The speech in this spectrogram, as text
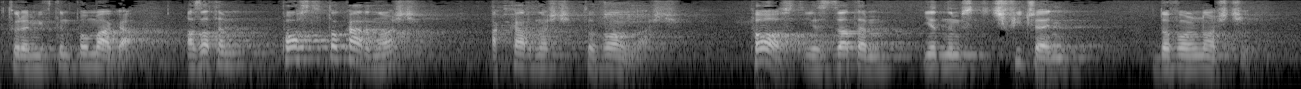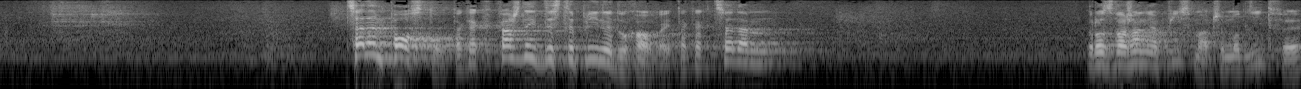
które mi w tym pomaga. A zatem post to karność, a karność to wolność. Post jest zatem jednym z ćwiczeń do wolności. Celem postu, tak jak każdej dyscypliny duchowej, tak jak celem rozważania pisma czy modlitwy,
